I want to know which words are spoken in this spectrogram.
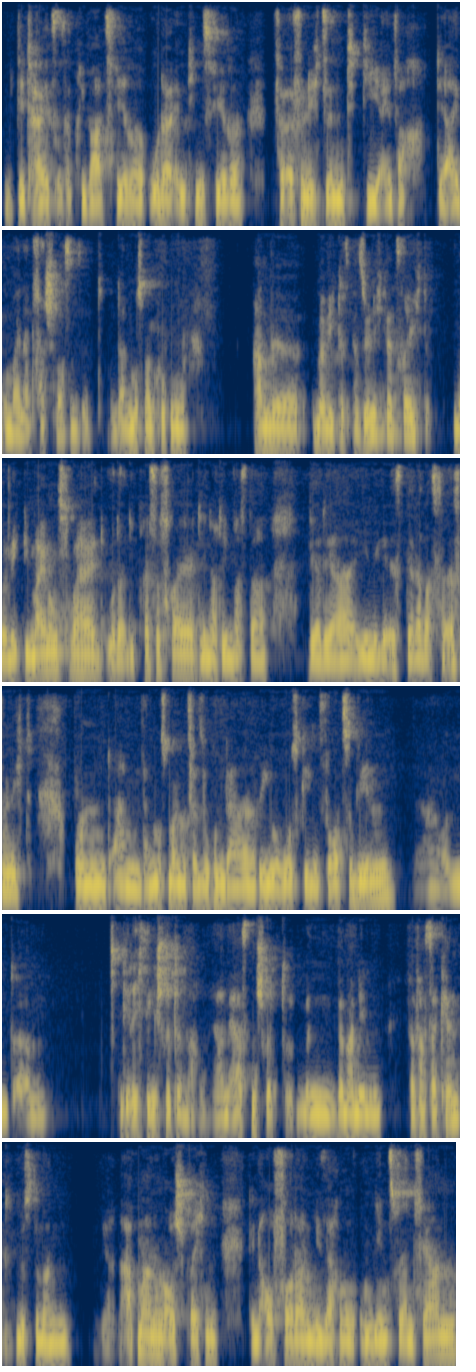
Details aus der Privatsphäre oder Intimsphäre veröffentlicht sind, die einfach der Allgemeinheit verschlossen sind. Und dann muss man gucken, haben wir, überwiegt das Persönlichkeitsrecht, überwiegt die Meinungsfreiheit oder die Pressefreiheit, je nachdem, was da der derjenige ist, der da was veröffentlicht. Und ähm, dann muss man versuchen, da rigoros gegen vorzugehen ja, und ähm, die richtigen Schritte machen. Ja, Im ersten Schritt, wenn, wenn man den Verfasser kennt, müsste man ja, eine Abmahnung aussprechen, den auffordern, die Sachen umgehend zu entfernen,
